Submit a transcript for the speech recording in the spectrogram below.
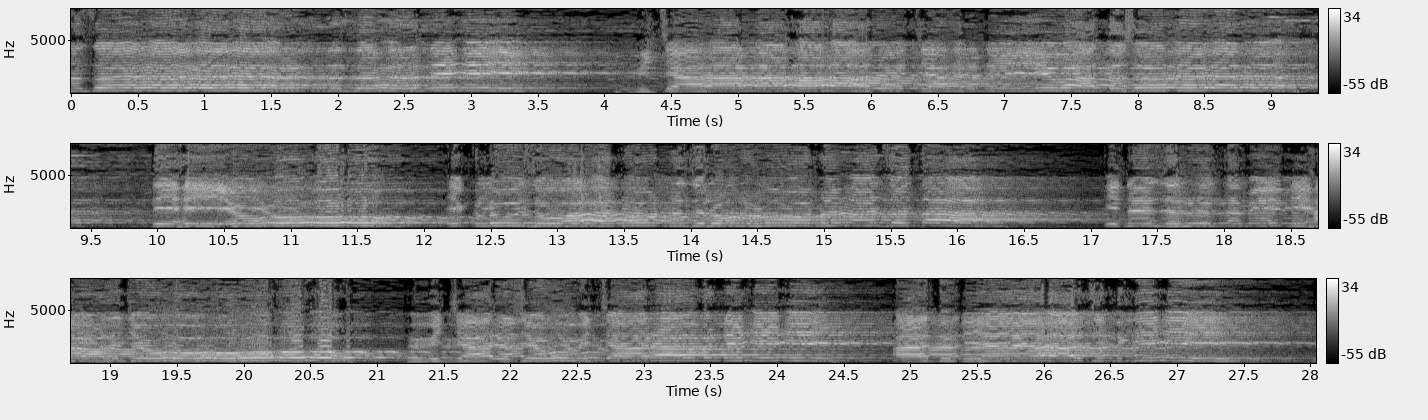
નજર નજરને વિચાર વિચારની વાત છે દેહીઓ એકલું જોવાનું નજરોણું ના જોતા એના જરૂર તમે નિહાળજો વિચારજો વિચારાવને આ દુનિયા આ જિંદગી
